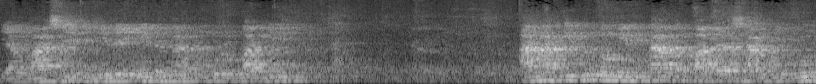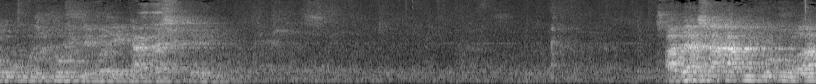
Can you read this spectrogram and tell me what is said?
yang masih diiringi dengan embun pagi. Anak itu meminta kepada sang ibu untuk diberikan es krim. Pada saat itu pula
